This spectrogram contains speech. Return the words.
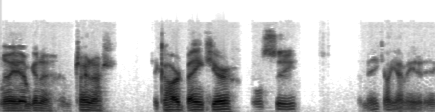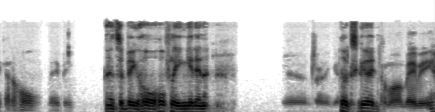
Oh yeah, I'm gonna. I'm trying to take a hard bank here. We'll see. I make. Oh yeah, I made it. I got a hole. Maybe. That's a big hole. Hopefully, you can get in it. Yeah, I'm trying to get. Looks good. Come on, baby.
